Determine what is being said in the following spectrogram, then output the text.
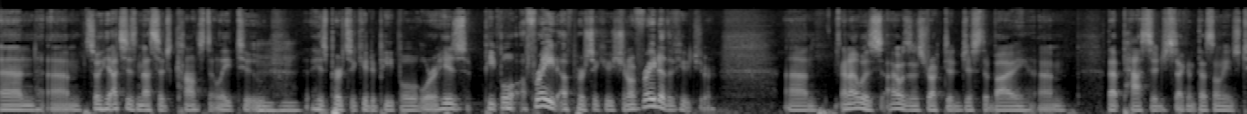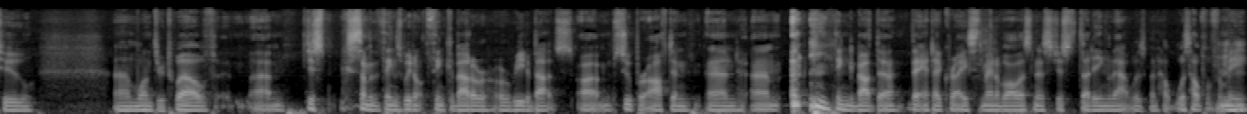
And um, so that's his message constantly to Mhm. his persecuted people or his people afraid of persecution afraid of the future. Um, and I was I was instructed just to by um, that passage, Second Thessalonians two, um, one through twelve. Um, just some of the things we don't think about or, or read about um, super often, and um, thinking about the the Antichrist, the man of lawlessness. Just studying that was been help, was helpful for me, Mhm.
